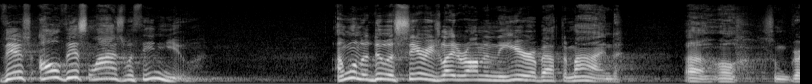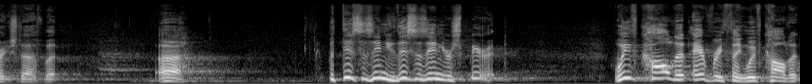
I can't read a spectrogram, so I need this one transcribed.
This, all this lies within you. I'm going to do a series later on in the year about the mind. Uh, oh, some great stuff, but uh, but this is in you. This is in your spirit. We've called it everything. We've called it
